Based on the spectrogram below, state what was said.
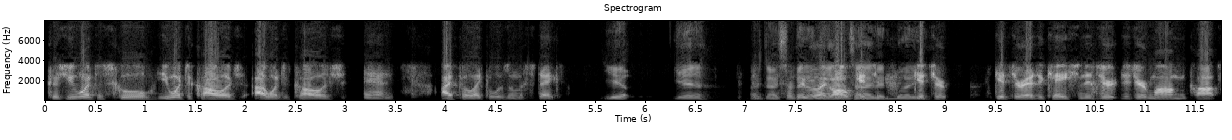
because you went to school, you went to college, I went to college, and I feel like it was a mistake. Yep. Yeah. I, I some people are like, "Oh, get your, get your get your education." Did your did your mom and pops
